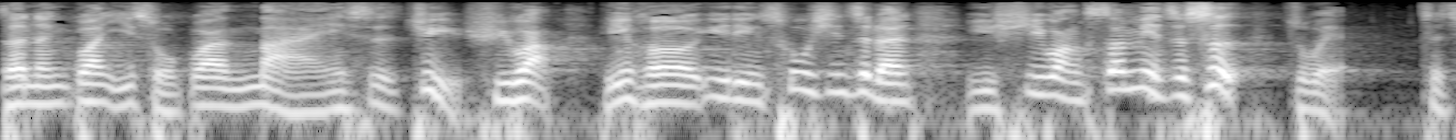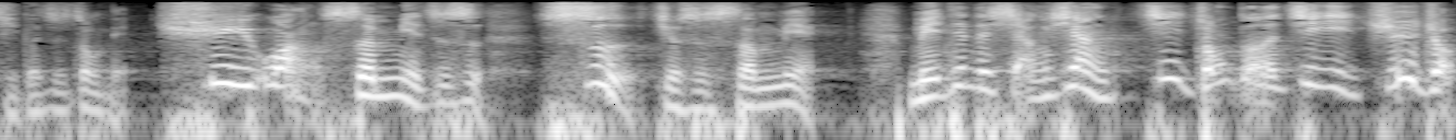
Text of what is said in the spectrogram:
则能观以所观，乃是具虚妄。云何欲令初心之人与虚妄生灭之事？诸位，这几个是重点。虚妄生灭之事，事就是生灭。每天的想象、记种种的记忆、执着，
